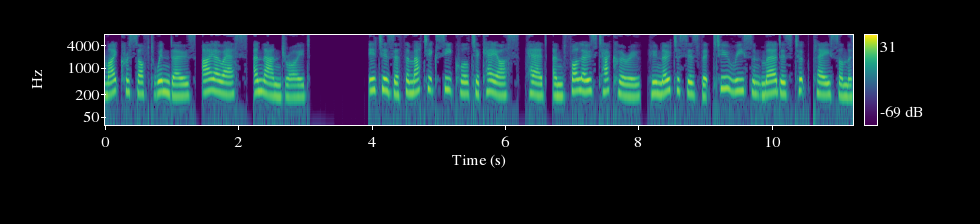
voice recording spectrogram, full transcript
Microsoft Windows, iOS, and Android. It is a thematic sequel to Chaos, Head, and follows Takuru, who notices that two recent murders took place on the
